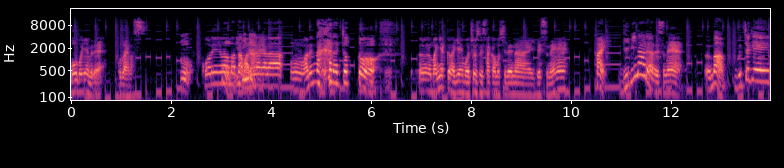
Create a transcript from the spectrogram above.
ボードゲームでございます。おこれはまた我ながら、うん、我ながらちょっと、うん、マニアックなゲームをチョイスしたかもしれないですね。はい。ディビナーレはですね、まあ、ぶっちゃけ、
